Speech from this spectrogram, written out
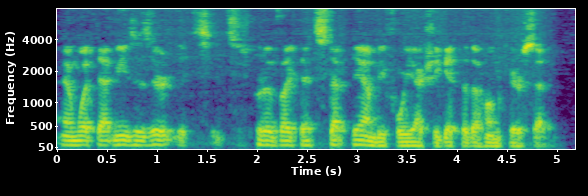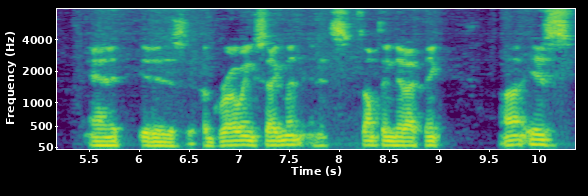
And what that means is there, it's, it's sort of like that step down before you actually get to the home care setting. And it, it is a growing segment, and it's something that I think uh, is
